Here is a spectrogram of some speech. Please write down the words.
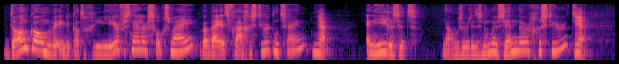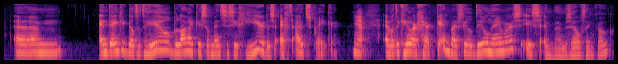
dan komen we in de categorie leerversnellers volgens mij, waarbij het vraaggestuurd moet zijn. ja, En hier is het, nou hoe zullen we dit eens noemen, zender gestuurd. ja. Ehm, en denk ik dat het heel belangrijk is dat mensen zich hier dus echt uitspreken. ja. En wat ik heel erg herken bij veel deelnemers is, en bij mezelf denk ik ook,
